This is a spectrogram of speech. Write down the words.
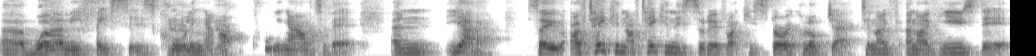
uh, wormy faces crawling yeah, out yeah. crawling out of it and yeah so i've taken i've taken this sort of like historical object and i've and i've used it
